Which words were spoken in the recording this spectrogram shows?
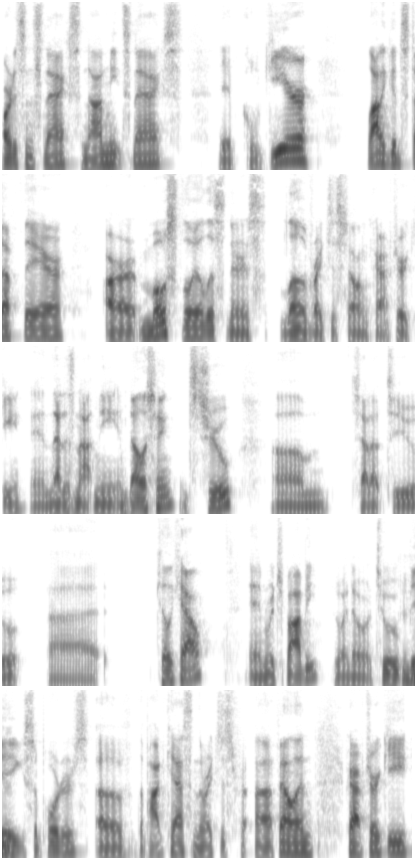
artisan snacks, non meat snacks. They have cool gear, a lot of good stuff there. Our most loyal listeners love Righteous Felon Craft Jerky, and that is not me embellishing. It's true. Um, shout out to uh, Killicow and Rich Bobby, who I know are 2 Mm-hmm. big supporters of the podcast and the Righteous uh, Felon Craft Jerky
